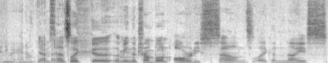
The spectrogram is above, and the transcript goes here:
anyway. I don't. yeah, man. It's like uh, I mean, the trombone already sounds like a nice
